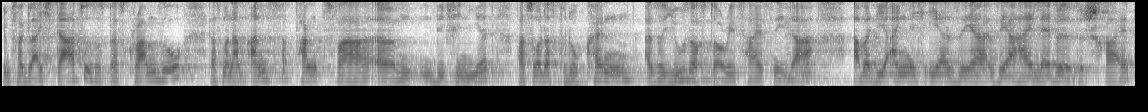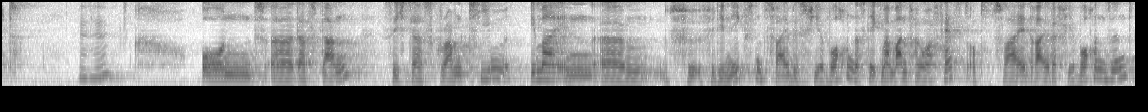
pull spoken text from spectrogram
im Vergleich dazu ist es bei Scrum so, dass man am Anfang zwar ähm, definiert, was soll das Produkt können, also User Stories heißen die mhm. da, aber die eigentlich eher sehr, sehr high level beschreibt Mhm. Und äh, dass dann sich das Scrum-Team immer in, ähm, für, für die nächsten zwei bis vier Wochen, das legt man am Anfang mal fest, ob es zwei, drei oder vier Wochen sind,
